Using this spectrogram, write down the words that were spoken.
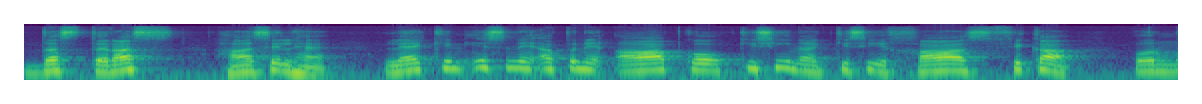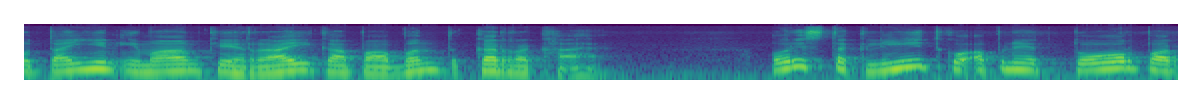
دسترس حاصل ہے۔ لیکن اس نے اپنے آپ کو کسی نہ کسی خاص فقہ اور متعین امام کے رائے کا پابند کر رکھا ہے۔ اور اس تقلید کو اپنے طور پر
